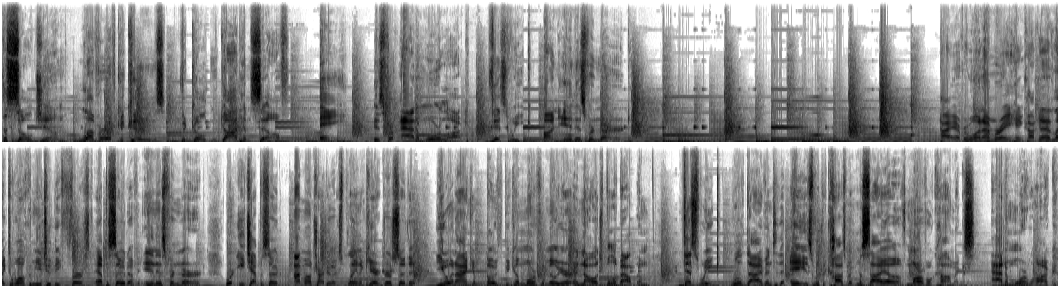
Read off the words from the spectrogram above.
the Soul Gem, lover of cocoons, the golden god himself. A is for Adam Warlock. This week on N is for Nerd. Hi, everyone. I'm Ray Hancock, and I'd like to welcome you to the first episode of N is for Nerd, where each episode I'm going to try to explain a character so that you and I can both become more familiar and knowledgeable about them. This week, we'll dive into the A's with the cosmic messiah of Marvel Comics, Adam Warlock.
